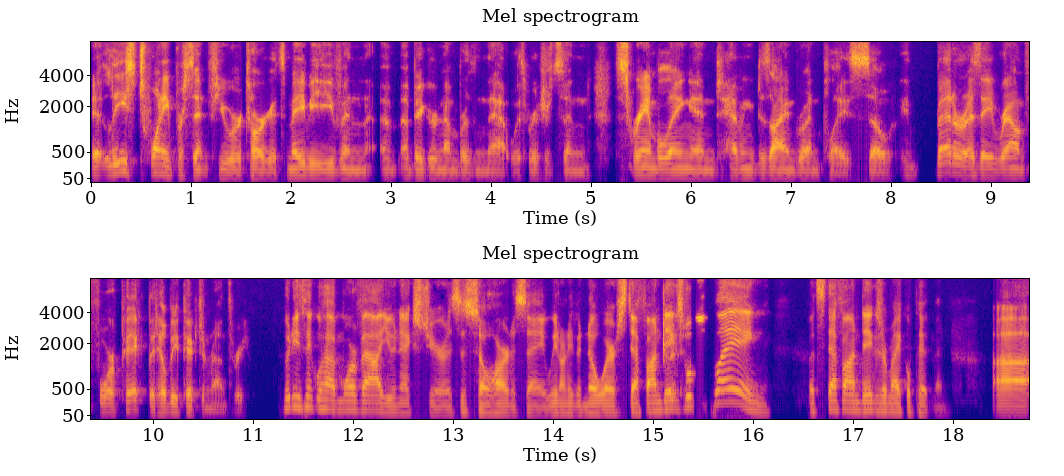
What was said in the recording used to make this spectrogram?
at least 20% fewer targets, maybe even a, a, bigger number than that with Richardson scrambling and having designed run plays. So better as a round four pick, but he'll be picked in round three. Who do you think will have more value next year? This is so hard to say. We don't even know where Stefon Diggs will be playing, but Stefon Diggs or Michael Pittman? Uh,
